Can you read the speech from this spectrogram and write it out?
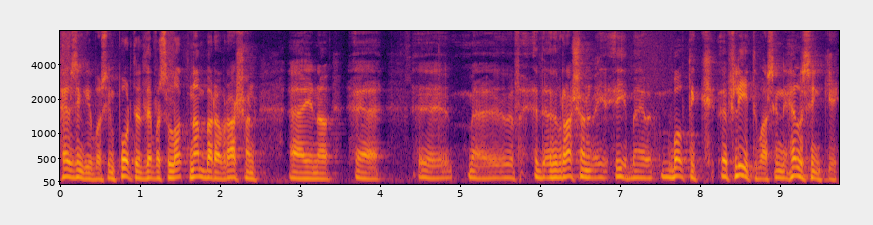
Helsinki was important. There was a lot number of Russian, you know, the Russian eh, Baltic fleet was in Helsinki,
